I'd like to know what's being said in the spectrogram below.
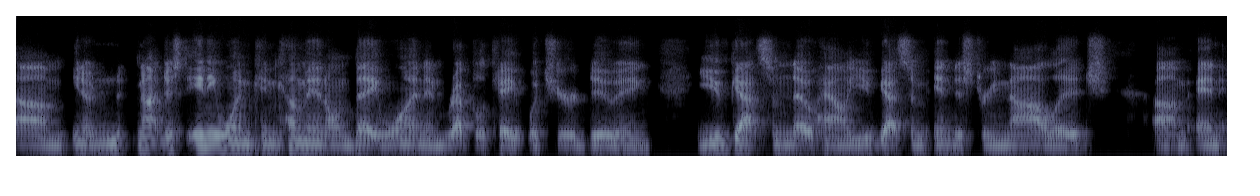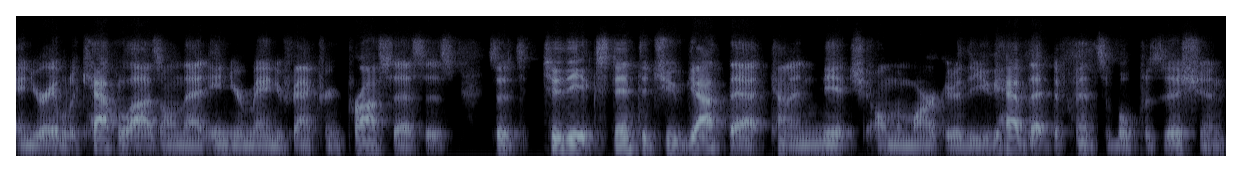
um, you know not just anyone can come in on day one and replicate what you're doing. You've got some know-how you've got some industry knowledge um, and, and you're able to capitalize on that in your manufacturing processes. So to the extent that you've got that kind of niche on the market or that you have that defensible position,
